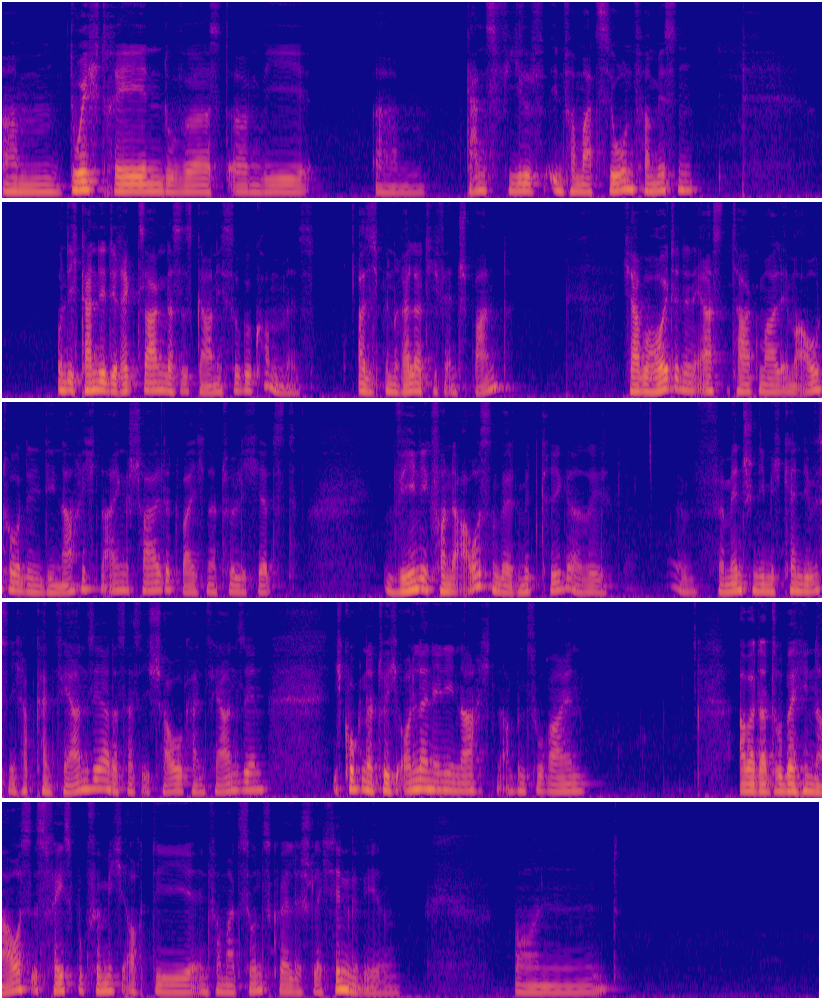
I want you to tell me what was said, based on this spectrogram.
ähm, durchdrehen, du wirst irgendwie ähm, ganz viel Information vermissen. Und ich kann dir direkt sagen, dass es gar nicht so gekommen ist. Also ich bin relativ entspannt. Ich habe heute den ersten Tag mal im Auto die, die Nachrichten eingeschaltet, weil ich natürlich jetzt wenig von der Außenwelt mitkriege. Also ich, für Menschen, die mich kennen, die wissen, ich habe keinen Fernseher, das heißt, ich schaue kein Fernsehen. Ich gucke natürlich online in die Nachrichten ab und zu rein. Aber darüber hinaus ist Facebook für mich auch die Informationsquelle schlechthin gewesen. Und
